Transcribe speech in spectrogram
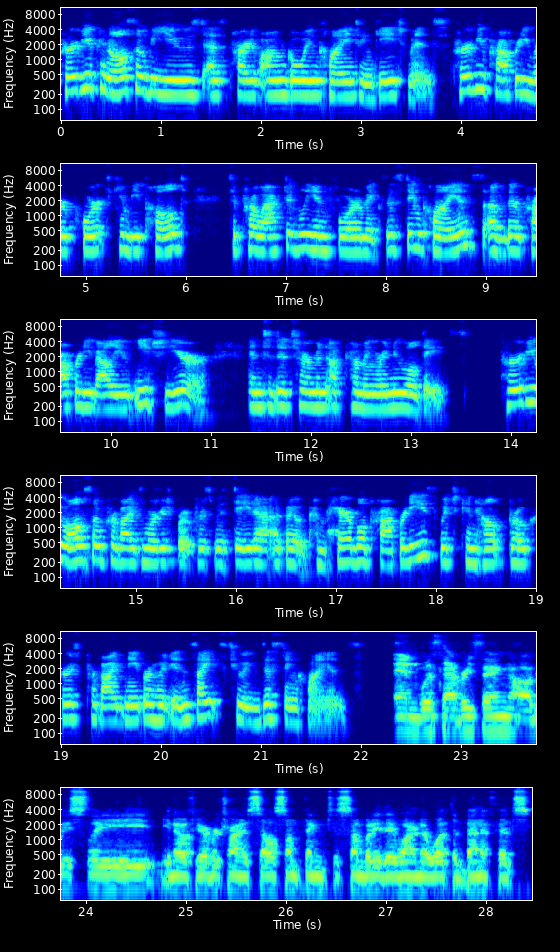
Purview can also be used as part of ongoing client engagement. Purview property report can be pulled to proactively inform existing clients of their property value each year and to determine upcoming renewal dates. Purview also provides mortgage brokers with data about comparable properties, which can help brokers provide neighborhood insights to existing clients. And with everything, obviously, you know, if you're ever trying to sell something to somebody, they want to know what the benefits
